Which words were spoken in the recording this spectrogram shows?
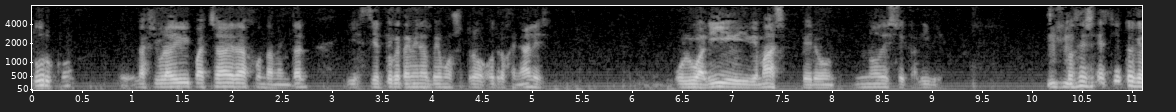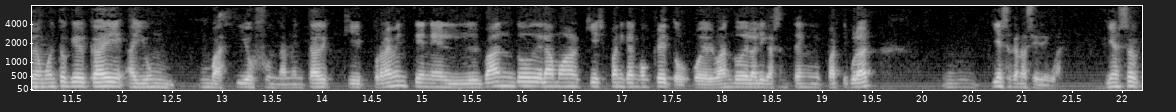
turco, eh, la figura de Ipacha era fundamental. Y es cierto que también vemos otro, otros generales, Ulualí y demás, pero no de ese calibre. Entonces, es cierto que en el momento que él cae hay un, vacío fundamental que probablemente en el bando de la monarquía hispánica en concreto o del bando de la Liga Santa en particular, pienso que no sería igual. Pienso,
